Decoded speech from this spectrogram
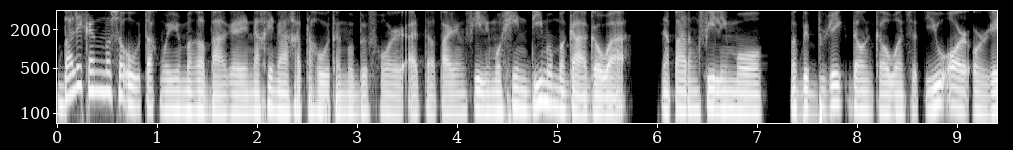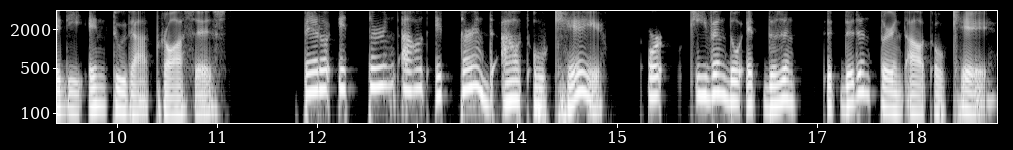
balikan mo sa utak mo yung mga bagay na kinakatakutan mo before at uh, parang feeling mo hindi mo magagawa, na parang feeling mo magbe-breakdown ka once that you are already into that process. Pero it turned out, it turned out okay. Or even though it doesn't, it didn't turn out okay.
